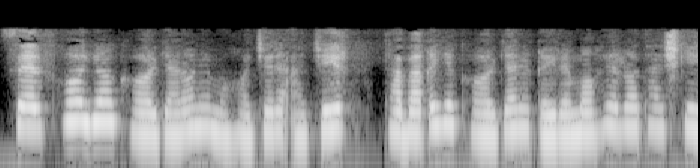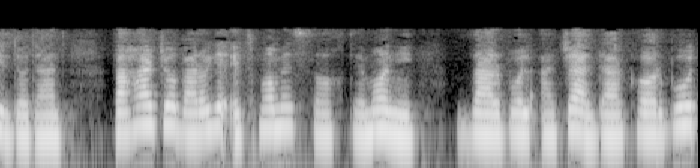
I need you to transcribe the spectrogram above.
صرفها یا کارگران مهاجر اجیر طبقه کارگر غیرماهر را تشکیل دادند و هر جا برای اتمام ساختمانی ضرب العجل در کار بود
